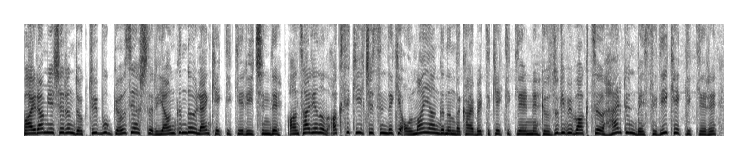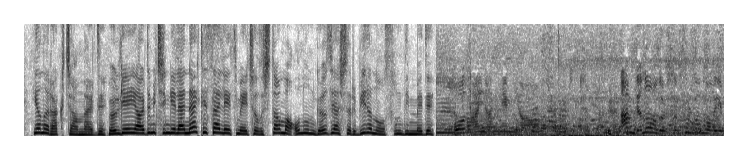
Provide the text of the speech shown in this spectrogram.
Bayram Yaşar'ın döktüğü bu gözyaşları yangında ölen keklikleri içindi. Antalya'nın Akseki ilçesindeki orman yangınında kaybetti kekliklerini. Gözü gibi baktığı her gün beslediği keklikleri yanarak can verdi. Bölgeye yardım için gelenler teselli etmeye çalıştı ama onun gözyaşları bir an olsun dinmedi. Ay annem ya. Amca ne olursun kurban olayım.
